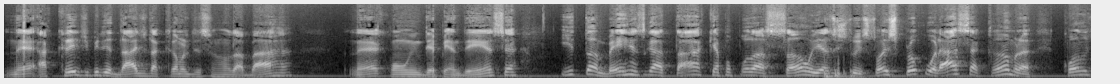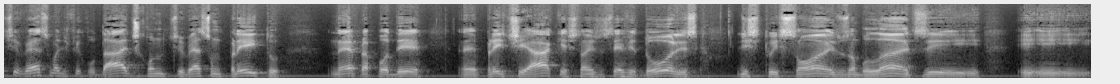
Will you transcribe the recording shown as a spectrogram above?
né, a credibilidade da Câmara de São João da Barra, né, com independência, e também resgatar que a população e as instituições procurassem a Câmara quando tivesse uma dificuldade, quando tivesse um pleito, né, para poder é, pleitear questões dos servidores, de instituições, dos ambulantes e, e, e,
